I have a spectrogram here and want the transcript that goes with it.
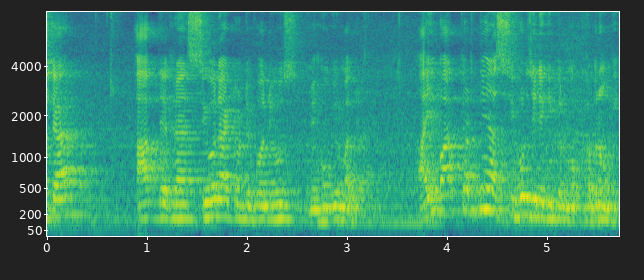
नमस्कार। आप देख रहे हैं सीओ लाइव ट्वेंटी न्यूज़। में हूँ विमल राय। आइए बात करते हैं आज सीहोर ज़िले की प्रमुख खबरों की।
